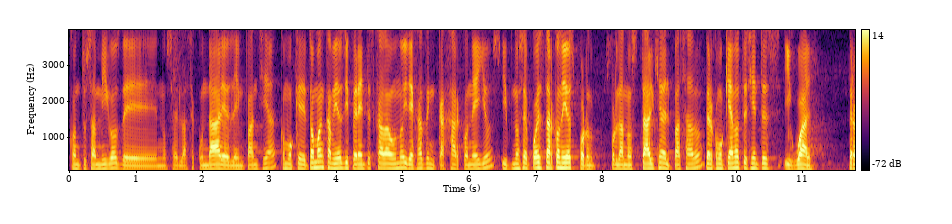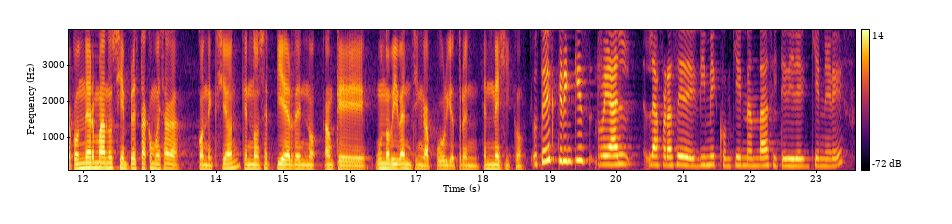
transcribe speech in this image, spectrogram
con tus amigos de, no sé, la secundaria, de la infancia, como que toman caminos diferentes cada uno y dejas de encajar con ellos. Y no sé, puedes estar con ellos por la nostalgia del pasado, pero como que ya no te sientes igual. Pero con un hermano siempre está como esa conexión que no se pierde, no, aunque uno viva en Singapur y otro en, en, México. ¿Ustedes creen que es real la frase de dime con quién andas y te diré quién eres?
